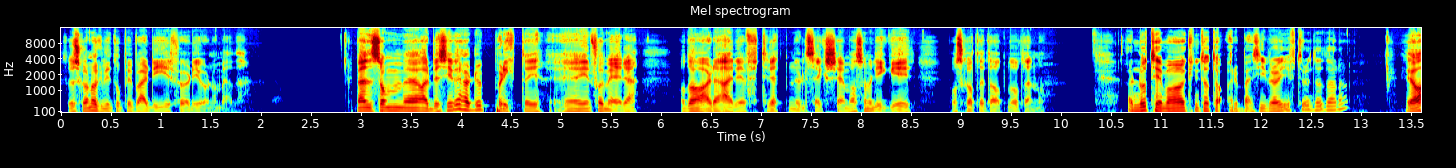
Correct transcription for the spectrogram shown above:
Så det skal nok litt opp i verdier før de gjør noe med det. Men som eh, arbeidsgiver har du plikt til å eh, informere, og da er det RF 1306-skjema som ligger på skatteetaten.no. Er det noe tema knytta til arbeidsgiveravgift rundt dette? da? Ja,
